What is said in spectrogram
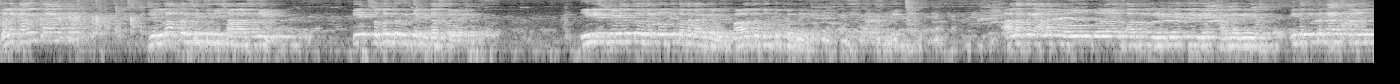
त्याला कारण काय? जिल्हा परिषदची जी शाळा असती ती एक स्वतंत्र विद्यापीठ असतं लक्षात इंग्लिश मिडियमचं कौतुकाचा कार्यक्रम? आहे बाळाचं कौतुक नाही. आला तरी आला का भाऊ? बस आपण घे घे ते घे खायला घे. इथं इथं काय असतं?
